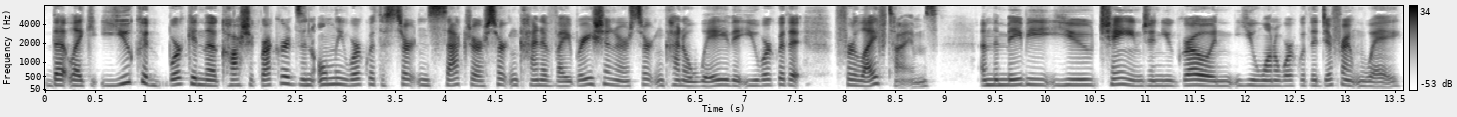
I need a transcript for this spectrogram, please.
that like you could work in the Akashic records and only work with a certain sector, a certain kind of vibration or a certain kind of way that you work with it for lifetimes. And then maybe you change and you grow and you want to work with a different way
